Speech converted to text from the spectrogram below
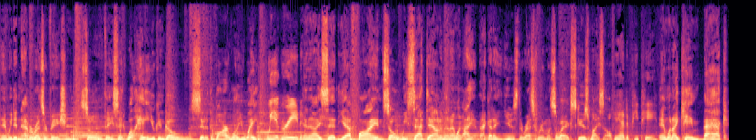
and we didn't have a reservation. So they said, Well, hey, you can go sit at the bar while you wait. We agreed. And I said, Yeah, fine. So we sat down and then I went, I, I got to use the restroom. So I excused myself. He had to pee pee. And when I came back,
